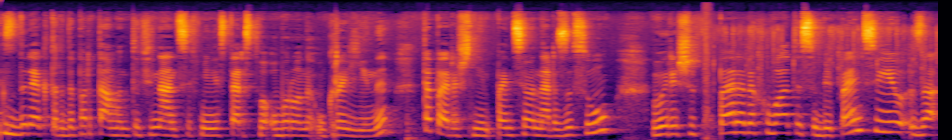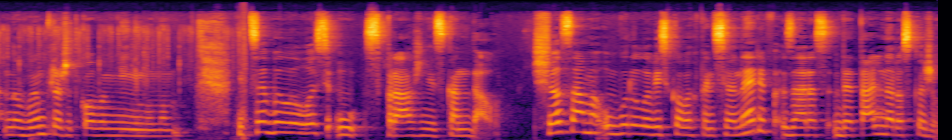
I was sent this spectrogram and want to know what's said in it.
Екс-директор департаменту фінансів Міністерства оборони України, теперішній пенсіонер ЗСУ, вирішив перерахувати собі пенсію за новим прожитковим мінімумом. І це вилилось у справжній скандал. Що саме обурило військових пенсіонерів, зараз детально розкажу.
